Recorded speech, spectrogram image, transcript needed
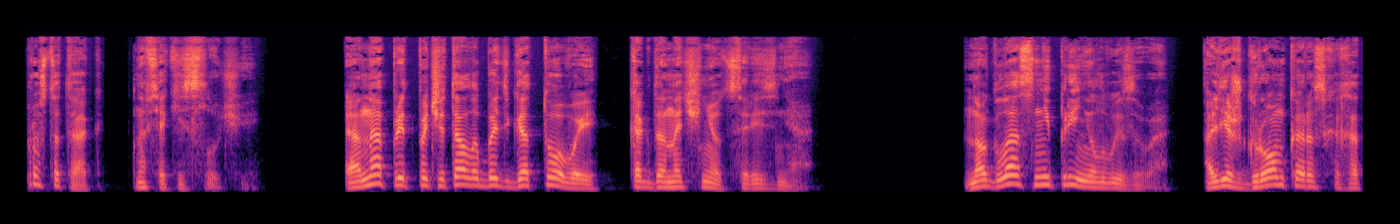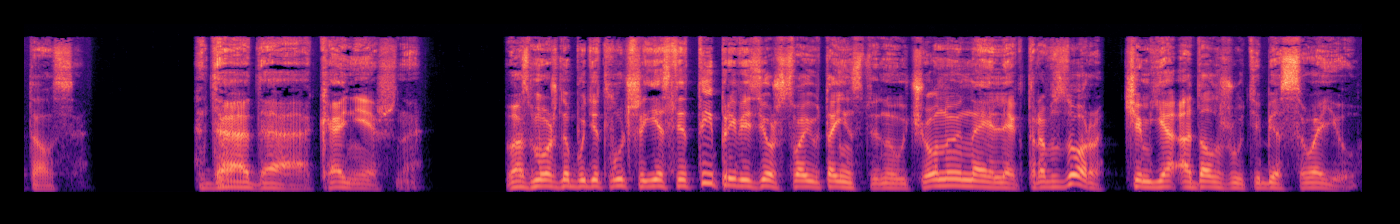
Просто так, на всякий случай. Она предпочитала быть готовой, когда начнется резня. Но глаз не принял вызова, а лишь громко расхохотался. «Да-да, конечно. Возможно, будет лучше, если ты привезешь свою таинственную ученую на электровзор, чем я одолжу тебе свою».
